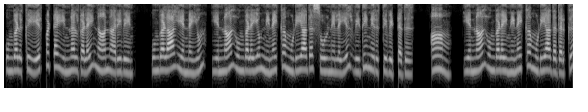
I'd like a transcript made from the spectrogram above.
உங்களுக்கு ஏற்பட்ட இன்னல்களை நான் அறிவேன். உங்களால் என்னையும் என்னால் உங்களையும் நினைக்க முடியாத சூழ்நிலையில் விதி நிறுத்திவிட்டது. ஆம் என்னால் உங்களை நினைக்க முடியாததற்கு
